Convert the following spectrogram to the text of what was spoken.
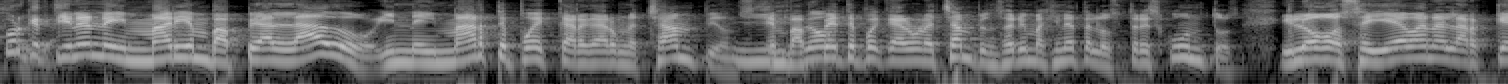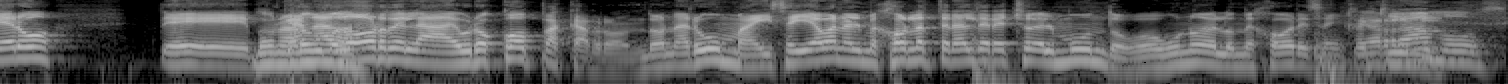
Porque ya. tiene a Neymar y Mbappé al lado. Y Neymar te puede cargar una Champions. Y Mbappé no- te puede cargar una Champions. Ahora imagínate los tres juntos. Y luego se llevan al arquero eh, ganador de la Eurocopa, cabrón. Donnarumma. Y se llevan al mejor lateral derecho del mundo. O uno de los mejores en Hakimi. Ramos.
